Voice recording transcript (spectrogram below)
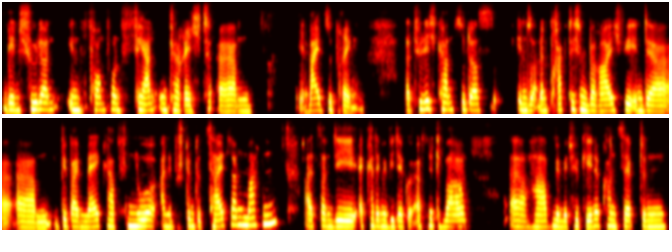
den Schülern in Form von Fernunterricht ähm, beizubringen. Natürlich kannst du das in so einem praktischen Bereich wie in der ähm, wie beim Make-up nur eine bestimmte Zeit lang machen. Als dann die Akademie wieder geöffnet war, äh, haben wir mit Hygienekonzepten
